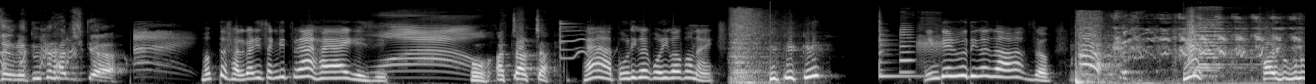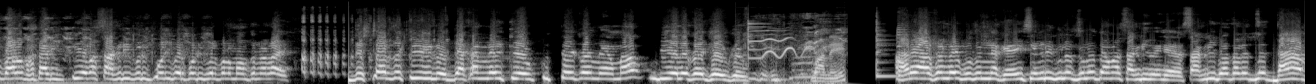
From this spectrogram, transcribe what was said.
চেংড়ি তুই তো হাসিস কে? মোর তো সরকারি চাকরি প্রায় হায় গেছি। ও আচ্ছা আচ্ছা। হ্যাঁ পরিবার পরিকল্পনায় কি কি কি? ইন্টারভিউ দিকে যাওয়া ভাবছ। কোনো বারো ভাতারি তুই আবার চাকরি করি পরিবার পরিকল্পনা মন্ত্রণালয়? দেশটার যে কি হইল দেখার নেই কেউ কুত্তে কয় মেমা বিয়েলে কয় কেউ কেউ। মানে? আরে আসলে ভাই বুঝুন না এই চিংড়ি গুলোর জন্য তো আমার চাকরি হয় না চাকরি বাজারের যে দাম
